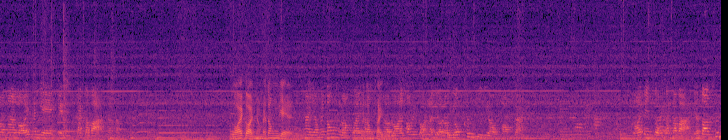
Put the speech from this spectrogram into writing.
เรามาร้อยทะแยงเป็นกากบาทนะครับร้อยก่อนยังไม่ต้องแย่รูถ้ายังไม่ต้องล็อกไว้ครับไม่ต้องใส่ เราร้อยเข้าไปก่อนแล้วเดี๋ยวเรายกขึ้นทีเดียวพร้อมกันร้อยเป็นทรงกากบาทเดี๋ยวตอนขึ้น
